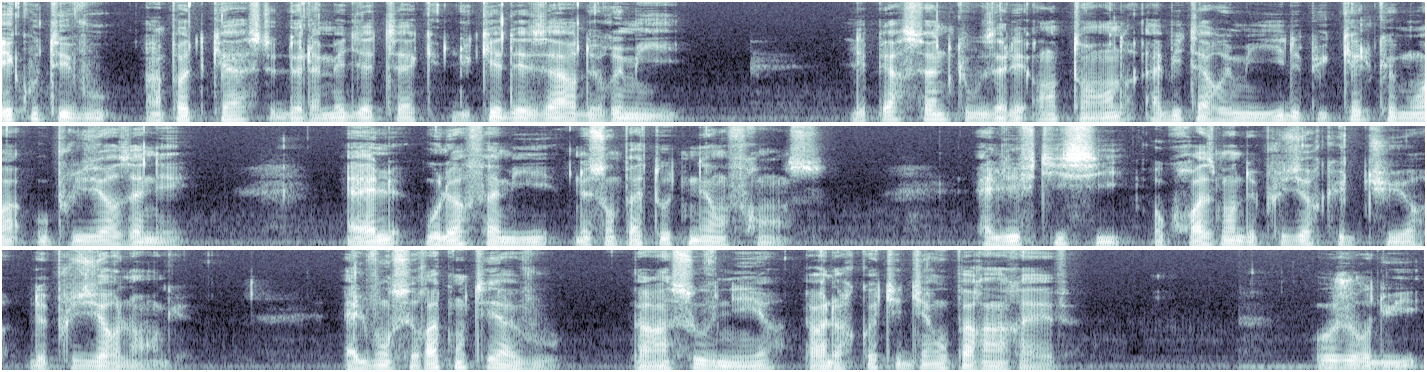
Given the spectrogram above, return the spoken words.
Écoutez-vous, un podcast de la médiathèque du Quai des Arts de Rumilly. Les personnes que vous allez entendre habitent à Rumilly depuis quelques mois ou plusieurs années. Elles ou leurs familles ne sont pas toutes nées en France. Elles vivent ici, au croisement de plusieurs cultures, de plusieurs langues. Elles vont se raconter à vous, par un souvenir, par leur quotidien ou par un rêve. Aujourd'hui,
